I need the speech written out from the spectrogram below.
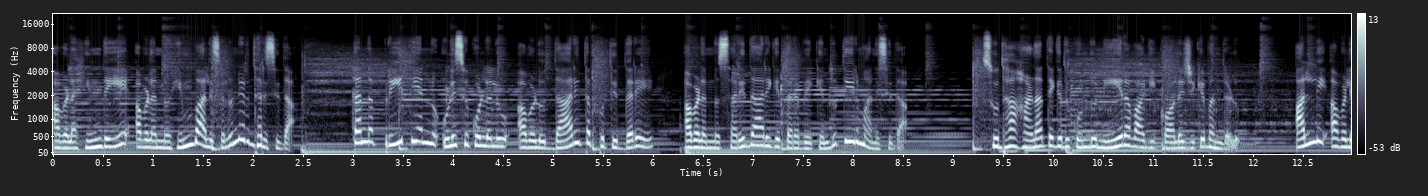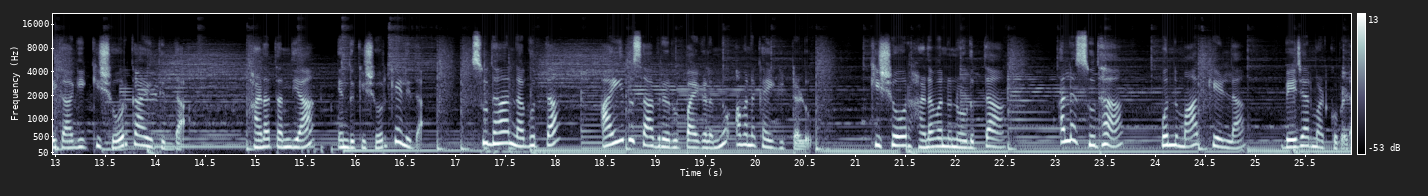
ಅವಳ ಹಿಂದೆಯೇ ಅವಳನ್ನು ಹಿಂಬಾಲಿಸಲು ನಿರ್ಧರಿಸಿದ. ತನ್ನ ಪ್ರೀತಿಯನ್ನು ಉಳಿಸಿಕೊಳ್ಳಲು ಅವಳು ದಾರಿ ತಪ್ಪುತ್ತಿದ್ದರೆ ಅವಳನ್ನು ಸರಿದಾರಿಗೆ ತರಬೇಕೆಂದು ತೀರ್ಮಾನಿಸಿದ. ಸುಧಾ ಹಣ ತೆಗೆದುಕೊಂಡು ನೇರವಾಗಿ ಕಾಲೇಜಿಗೆ ಬಂದಳು. ಅಲ್ಲಿ ಅವಳಿಗಾಗಿ ಕಿಶೋರ್ ಕಾಯುತ್ತಿದ್ದ. ಹಣ ತಂದ್ಯಾ ಎಂದು ಕಿಶೋರ್ ಕೇಳಿದ. ಸುಧಾ ನಗುತ್ತಾ ಐದು ಸಾವಿರ ರೂಪಾಯಿಗಳನ್ನು ಅವನ ಕೈಗಿಟ್ಟಳು. ಕಿಶೋರ್ ಹಣವನ್ನು ನೋಡುತ್ತಾ ಅಲ್ಲ ಸುಧಾ, ಒಂದು ಮಾತು ಕೇಳಲ್ಲ ಬೇಜಾರ್ ಮಾಡ್ಕೋಬೇಡ.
